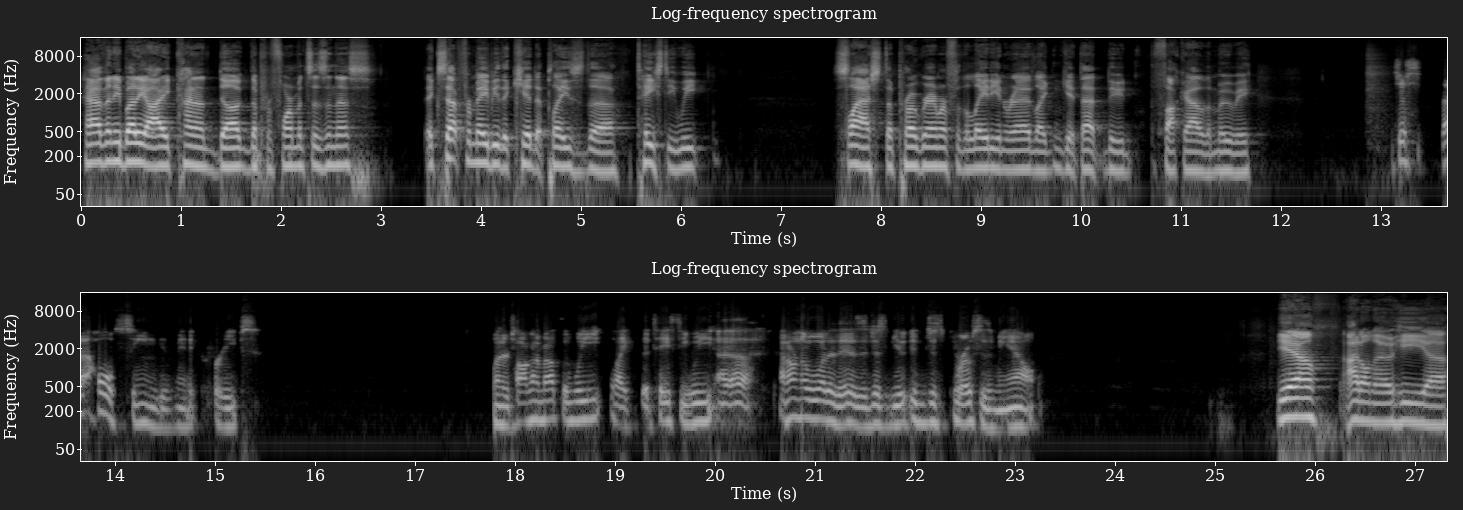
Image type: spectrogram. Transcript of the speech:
have anybody. I kind of dug the performances in this, except for maybe the kid that plays the Tasty Wheat slash the programmer for the Lady in Red. Like, get that dude the fuck out of the movie. Just that whole scene gives me the creeps. When they're talking about the wheat, like the tasty wheat, uh, I don't know what it is. It just it just grosses me out. Yeah, I don't know. He uh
